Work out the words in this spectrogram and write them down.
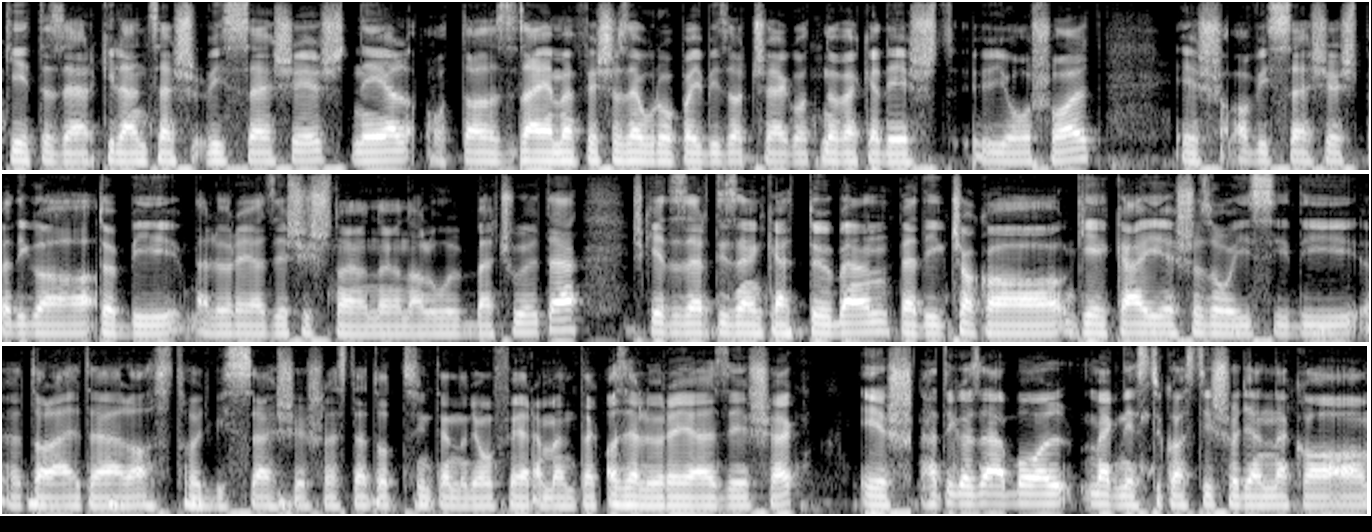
2009-es visszaesésnél ott az IMF és az Európai Bizottságot növekedést jósolt, és a visszaesést pedig a többi előrejelzés is nagyon-nagyon alul becsülte, és 2012-ben pedig csak a GKI és az OECD találta el azt, hogy visszaesés lesz, tehát ott szintén nagyon félrementek az előrejelzések és hát igazából megnéztük azt is, hogy ennek a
